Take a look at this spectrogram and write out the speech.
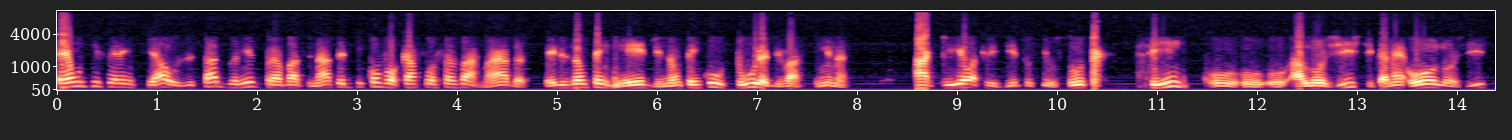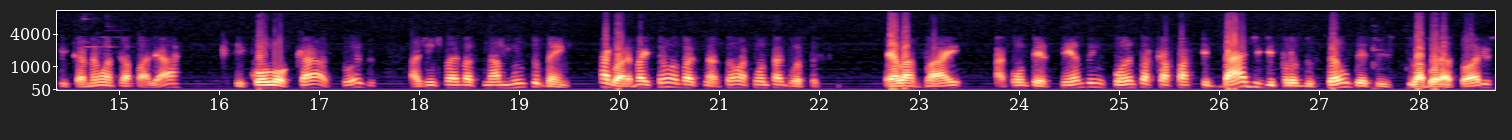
é um diferencial. Os Estados Unidos, para vacinar, teve que convocar forças armadas. Eles não têm rede, não têm cultura de vacina. Aqui eu acredito que o SUS, se o, o, a logística, né, ou logística não atrapalhar, e colocar as coisas, a gente vai vacinar muito bem. Agora, vai ser uma vacinação a conta gotas. Ela vai acontecendo enquanto a capacidade de produção desses laboratórios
